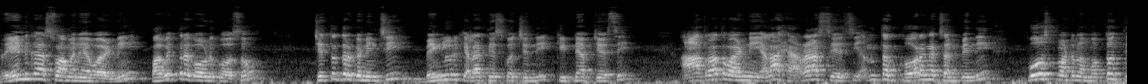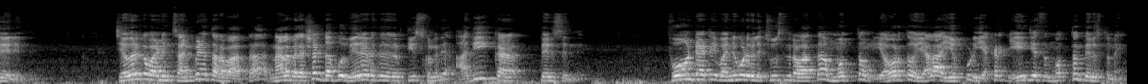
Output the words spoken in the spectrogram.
రేణుకా స్వామి అనేవాడిని పవిత్ర గౌడ్ కోసం చిత్రదుర్గ నుంచి బెంగళూరుకి ఎలా తీసుకొచ్చింది కిడ్నాప్ చేసి ఆ తర్వాత వాడిని ఎలా హెరాస్ చేసి అంత ఘోరంగా చంపింది పోస్ట్ మార్టంలో మొత్తం తేలింది. చివరికి వాడిని చంపిన తర్వాత నలభై లక్షల డబ్బు వేరే వ్యక్తి దగ్గర తీసుకున్నది అది క- తెలిసింది. ఫోన్ డేటా ఇవన్నీ కూడా వీళ్ళు చూసిన తర్వాత మొత్తం ఎవరితో ఎలా ఎప్పుడు ఎక్కడికి ఏం చేసింది మొత్తం తెలుస్తున్నాయి.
